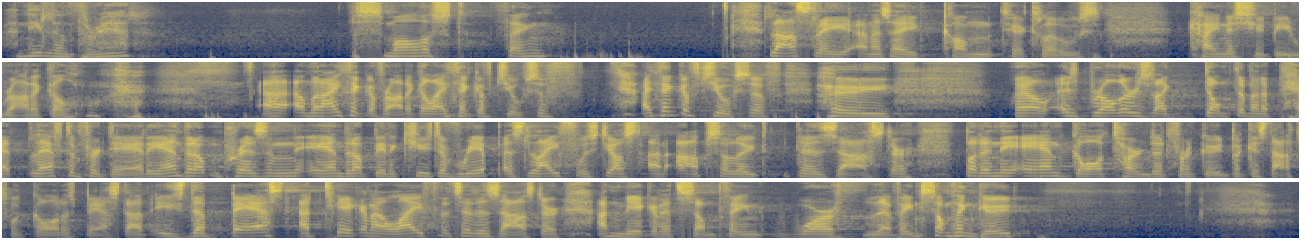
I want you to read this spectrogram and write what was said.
A needle and thread, the smallest thing. Lastly, and as I come to a close, kindness should be radical. Uh, and when I think of radical, I think of Joseph. I think of Joseph who, well, his brothers like dumped him in a pit, left him for dead. He ended up in prison. He ended up being accused of rape. His life was just an absolute disaster. But in the end, God turned it for good because that's what God is best at. He's the best at taking a life that's a disaster and making it something worth living, something good.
